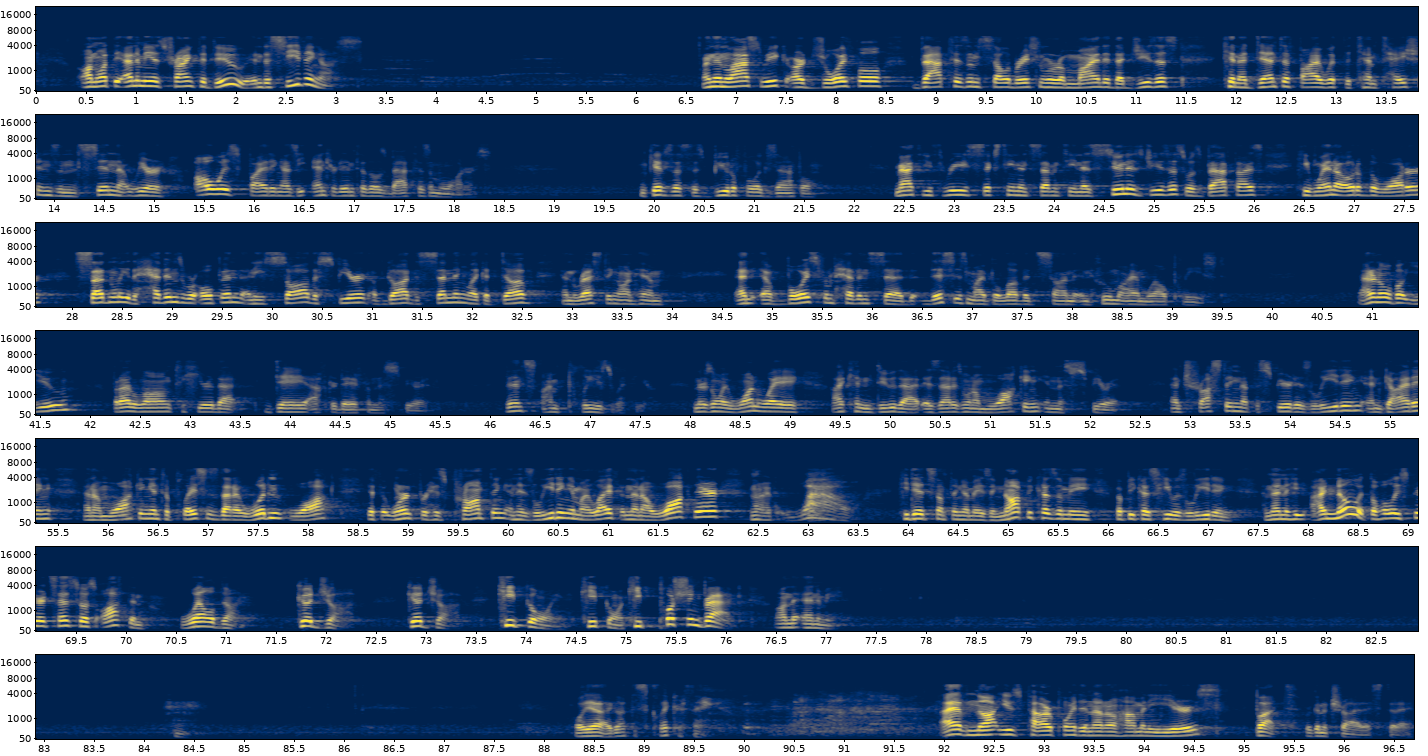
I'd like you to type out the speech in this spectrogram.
on what the enemy is trying to do in deceiving us. And then last week, our joyful baptism celebration, we're reminded that Jesus can identify with the temptations and the sin that we are always fighting as he entered into those baptism waters. He gives us this beautiful example. Matthew 3 16 and 17. As soon as Jesus was baptized, he went out of the water. Suddenly the heavens were opened, and he saw the Spirit of God descending like a dove and resting on him. And a voice from heaven said, This is my beloved Son, in whom I am well pleased. I don't know about you, but I long to hear that day after day from the Spirit. Vince, I'm pleased with you. And there's only one way I can do that is that is when I'm walking in the Spirit and trusting that the Spirit is leading and guiding, and I'm walking into places that I wouldn't walk if it weren't for His prompting and His leading in my life. And then I walk there, and I'm like, wow, He did something amazing. Not because of me, but because He was leading. And then he, I know it. The Holy Spirit says to us often, well done. Good job. Good job. Keep going. Keep going. Keep pushing back on the enemy. Oh, yeah, I got this clicker thing. I have not used PowerPoint in I don't know how many years, but we're going to try this today.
